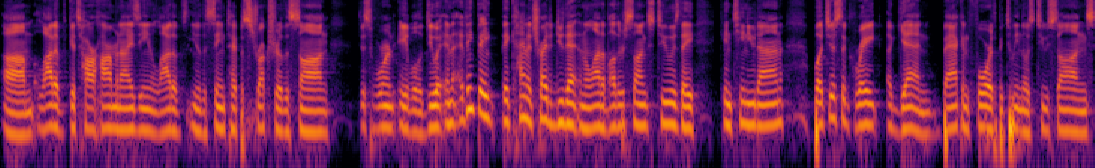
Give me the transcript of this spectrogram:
Um, a lot of guitar harmonizing, a lot of you know the same type of structure of the song. Just weren't able to do it, and I think they they kind of tried to do that in a lot of other songs too as they continued on. But just a great again back and forth between those two songs,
